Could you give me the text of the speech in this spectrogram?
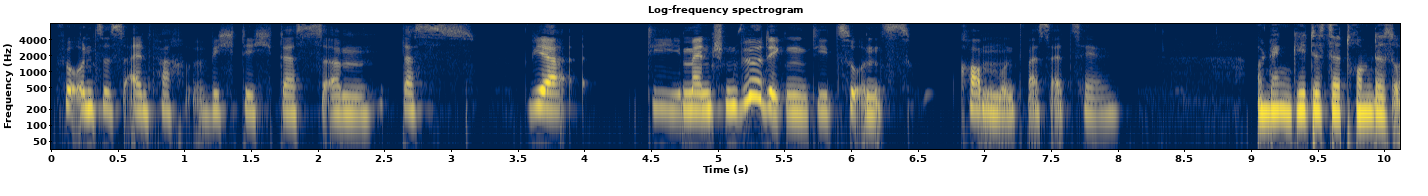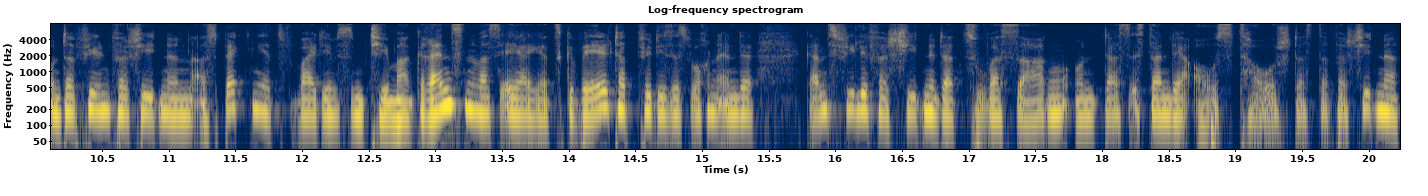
Für uns ist einfach wichtig, dass, ähm, dass wir die Menschen würdigen, die zu uns kommen und was erzählen. Und dann geht es darum, dass unter vielen verschiedenen Aspekten jetzt bei diesem Thema Grenzen, was ihr ja jetzt gewählt habt für dieses Wochenende, ganz viele verschiedene dazu was sagen. Und das ist dann der Austausch, dass da verschiedene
